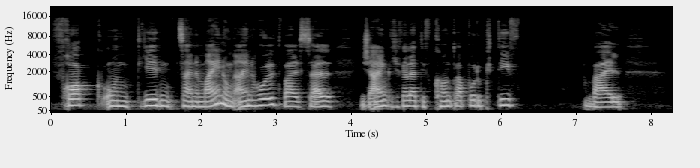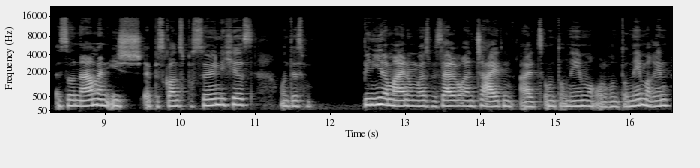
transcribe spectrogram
fragt und jeden seine Meinung einholt, weil Cell ist eigentlich relativ kontraproduktiv, weil so ein Namen ist etwas ganz Persönliches und das bin ich der Meinung, muss man selber entscheiden als Unternehmer oder Unternehmerin,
